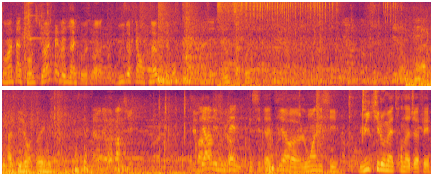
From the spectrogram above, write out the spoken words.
pour un tacos, tu vois, je t'avais dit. tacos, voilà. 12h49, c'est bon. Allez, c'est où le tacos Ah, c'est jaune, oui. Allez, on est reparti. C'est le dernier celui-là. C'est-à-dire euh, loin d'ici. 8 km on a déjà fait.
